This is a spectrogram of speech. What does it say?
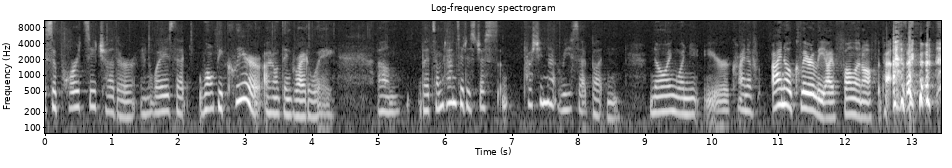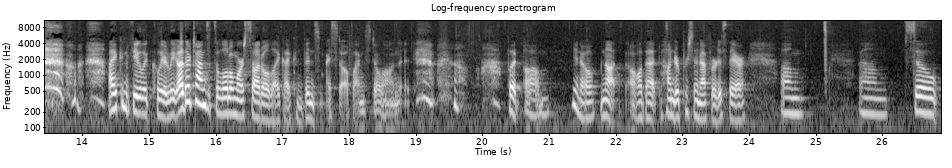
supports each other in ways that won't be clear, I don't think, right away. Um, but sometimes it is just pushing that reset button, knowing when you, are kind of, I know clearly I've fallen off the path. I can feel it clearly. Other times it's a little more subtle, like I convince myself I'm still on it. but, um, you know, not all that 100% effort is there. Um, um, so,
